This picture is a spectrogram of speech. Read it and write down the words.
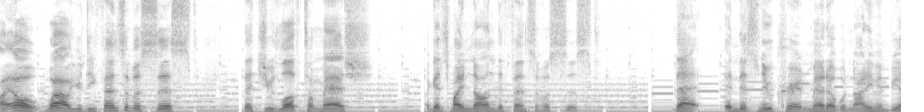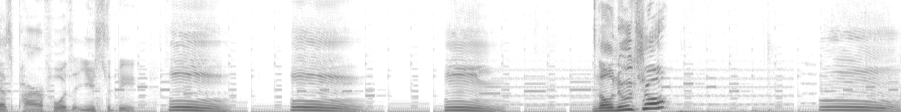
I oh wow your defensive assist that you love to mesh against my non-defensive assist that in this new current meta would not even be as powerful as it used to be. Hmm. Hmm. Hmm. No neutral? Hmm.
